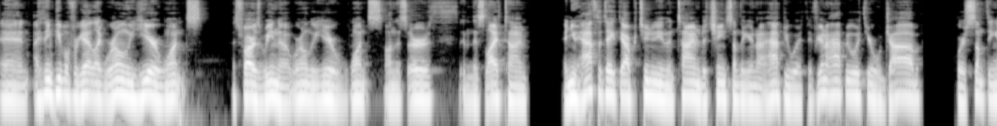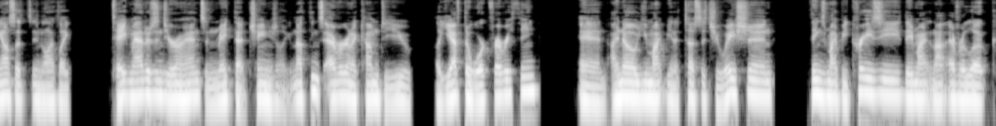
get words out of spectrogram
And I think people forget like we're only here once, as far as we know, we're only here once on this earth in this lifetime. And you have to take the opportunity and the time to change something you're not happy with. If you're not happy with your job or something else that's in life, like take matters into your own hands and make that change. Like nothing's ever gonna come to you. Like you have to work for everything. And I know you might be in a tough situation. Things might be crazy. They might not ever look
